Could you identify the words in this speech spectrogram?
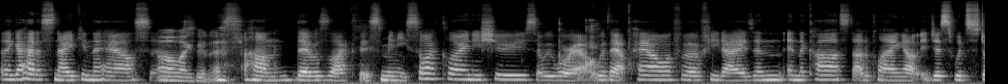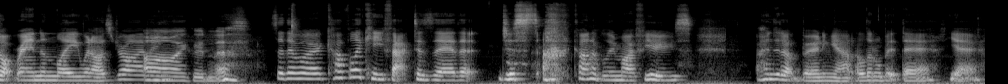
I think I had a snake in the house. And, Oh my goodness. um, there was like this mini cyclone issue, so we were out without power for a few days, and, and the car started playing up. It just would stop randomly when I was driving. Oh my goodness. So there were a couple of key factors there that just kind of blew my fuse. I ended up burning out a little bit there, yeah.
